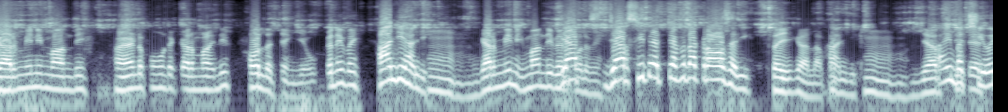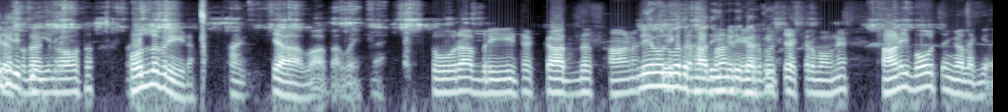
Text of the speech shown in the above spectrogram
ਗਰਮੀ ਨਹੀਂ ਮੰਨਦੀ ਹੈਂਡ ਫੂਡ ਕਰਮ ਵਾਲੀ ਦੀ ਫੁੱਲ ਚੰਗੀ ਓਕੇ ਨਹੀਂ ਬਈ? ਹਾਂ ਜੀ ਹਾਂ ਗਰਮੀ ਨਹੀਂ ਮੰਨਦੀ ਬਿਲਕੁਲ ਵੀ। ਜਰਸੀ ਤੇ ਐਚਐਫ ਦਾ ਕ੍ਰਾਸ ਹੈ ਜੀ। ਸਹੀ ਗੱਲ ਆ ਬਈ। ਹਾਂ ਜਰਸੀ ਦਿੱਤੀ ਹੋਈ ਹੈ। ਨਾ। ਫੁੱਲ ਬਰੀਡ ਹਾਂ ਜੀ ਕੀ ਬਾਤ ਆ ਬਈ। ਤੋਰਾ ਬਰੀਟ ਕੱਦ ਥਾਣ। ਲੂਵਲ ਇੱਕ ਦਿਖਾ ਨੰਬਰ ਨੇੜੇ ਕਰਕੇ। ਚੈੱਕ ਕਰਵਾਉਨੇ ਥਾਣੀ ਬਹੁਤ ਚੰਗਾ ਲੱਗਿਆ।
